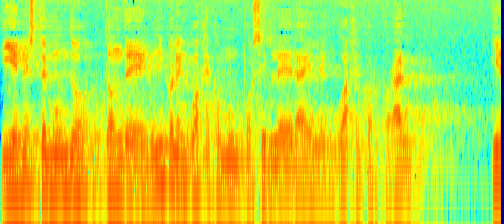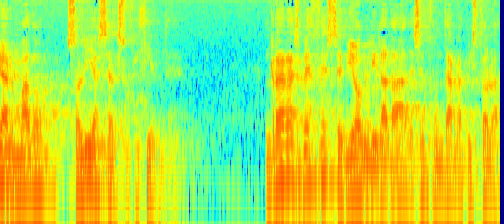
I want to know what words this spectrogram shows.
Y en este mundo donde el único lenguaje común posible era el lenguaje corporal, ir armado solía ser suficiente. Raras veces se vio obligada a desenfundar la pistola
